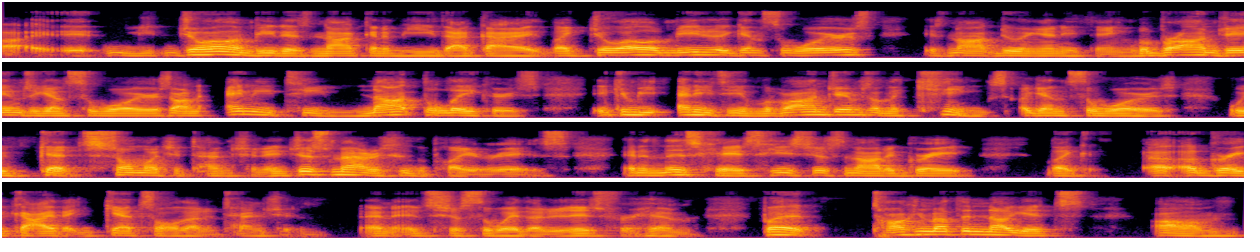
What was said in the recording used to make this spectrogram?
uh, it, Joel Embiid is not going to be that guy. Like Joel Embiid against the Warriors is not doing anything. LeBron James against the Warriors on any team, not the Lakers. It can be any team. LeBron James on the Kings against the Warriors would get so much attention. It just matters who the player is. And in this case, he's just not a great like a, a great guy that gets all that attention. And it's just the way that it is for him. But talking about the Nuggets, um,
